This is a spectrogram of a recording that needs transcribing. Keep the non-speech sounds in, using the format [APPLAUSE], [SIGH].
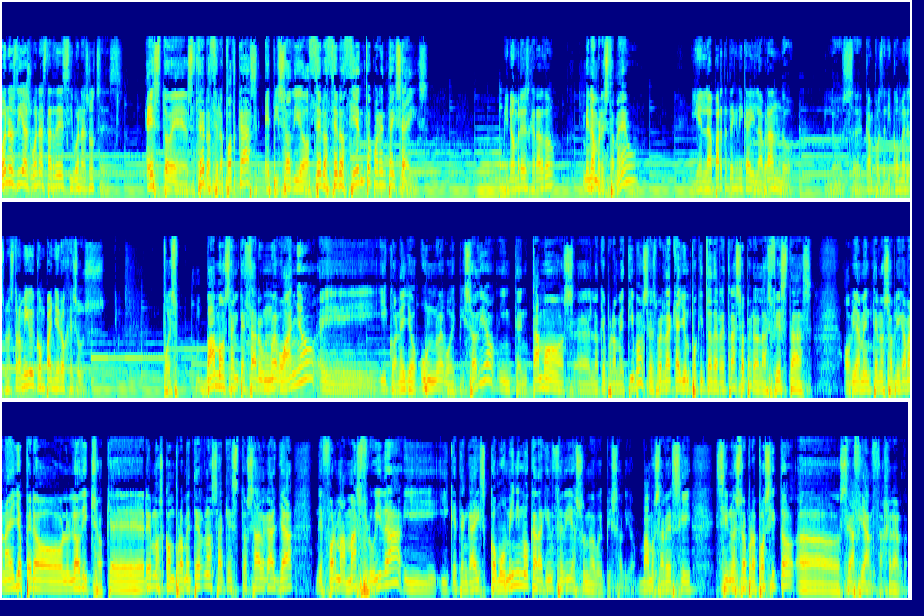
Buenos días, buenas tardes y buenas noches. Esto es 00 Podcast, episodio 00146. Mi nombre es Gerardo Mi nombre es Tomeu. y en la parte técnica y labrando los eh, campos del e-commerce nuestro amigo y compañero Jesús. Pues vamos a empezar un nuevo año y, y con ello un nuevo episodio. Intentamos eh, lo que prometimos. Es verdad que hay un poquito de retraso, pero las fiestas obviamente nos obligaban a ello. Pero lo dicho, queremos comprometernos a que esto salga ya de forma más fluida y, que tengáis como mínimo cada 15 días un nuevo episodio. Vamos a ver si, si nuestro propósito eh, se afianza, Gerardo.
